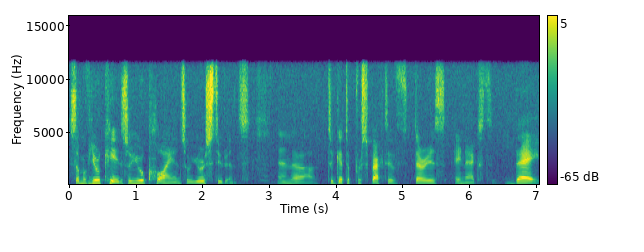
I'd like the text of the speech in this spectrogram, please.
some of your kids or your clients or your students and uh, to get the perspective there is a next day.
